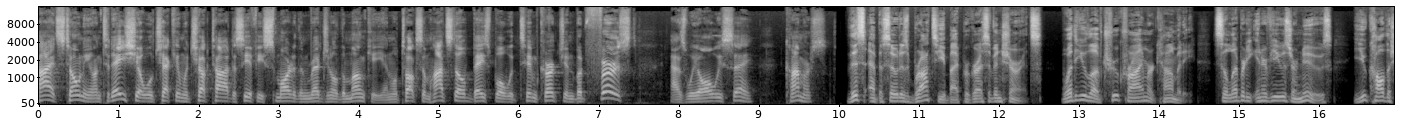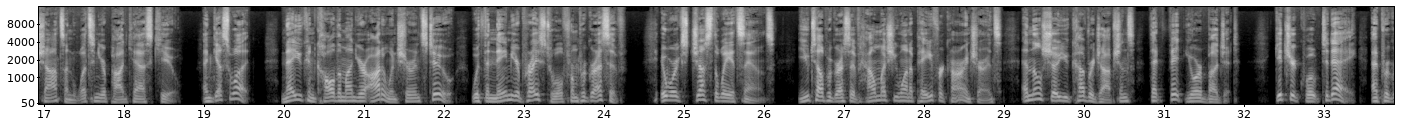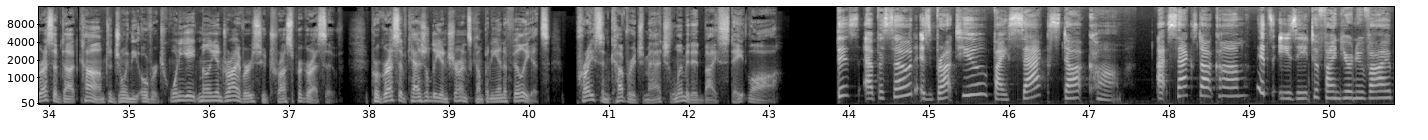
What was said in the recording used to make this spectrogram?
Hi, it's Tony. On today's show, we'll check in with Chuck Todd to see if he's smarter than Reginald the Monkey, and we'll talk some hot stove baseball with Tim Kurkjian. But first, as we always say, commerce. This episode is brought to you by Progressive Insurance. Whether you love true crime or comedy, celebrity interviews or news, you call the shots on what's in your podcast queue. And guess what? Now you can call them on your auto insurance too with the Name Your Price tool from Progressive. It works just the way it sounds. You tell Progressive how much you want to pay for car insurance, and they'll show you coverage options that fit your budget. Get your quote today at progressive.com to join the over 28 million drivers who trust Progressive. Progressive Casualty Insurance Company and Affiliates. Price and coverage match limited by state law. This episode is brought to you by Saks.com. At Saks.com, it's easy to find your new vibe.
